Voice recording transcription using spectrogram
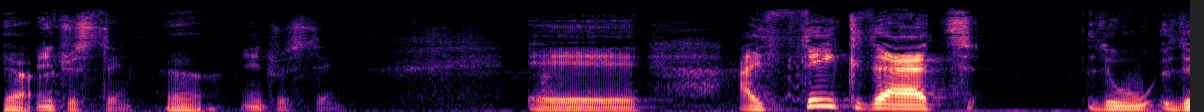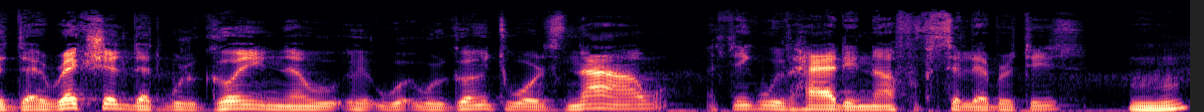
Yeah. Interesting. Yeah. Interesting. Uh, I think that the the direction that we're going now, uh, we're going towards now. I think we've had enough of celebrities, Mhm.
